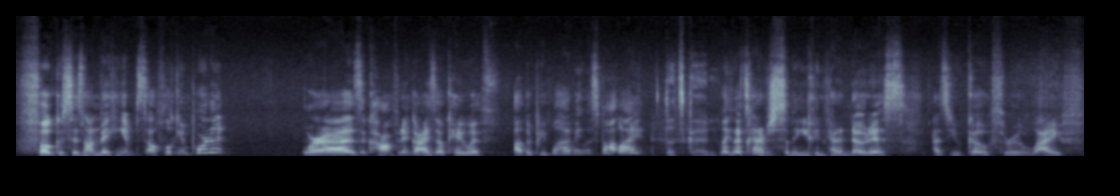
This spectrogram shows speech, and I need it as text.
focuses on making himself look important, whereas a confident guy is okay with other people having the spotlight. That's good. Like that's kind of just something you can kind of notice as you go through life,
